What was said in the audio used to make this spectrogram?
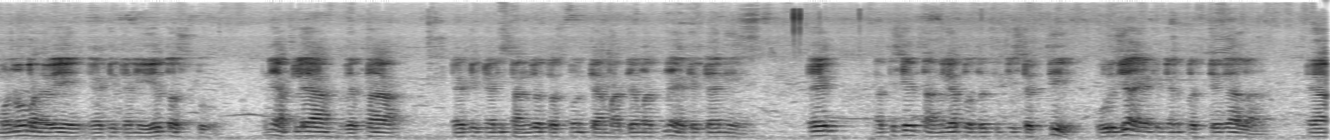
मनोभावे या ठिकाणी येत असतो आणि आपल्या व्यथा या ठिकाणी सांगत असतो त्या माध्यमातून या ठिकाणी एक अतिशय चांगल्या पद्धतीची शक्ती ऊर्जा या ठिकाणी प्रत्येकाला या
